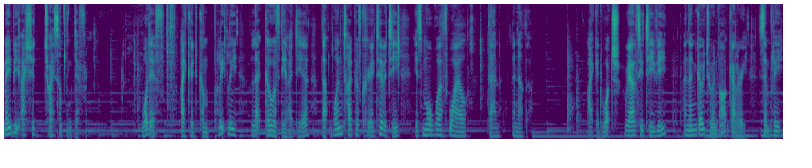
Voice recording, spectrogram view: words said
maybe I should try something different. What if I could completely let go of the idea that one type of creativity is more worthwhile than another? I could watch reality TV and then go to an art gallery, simply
